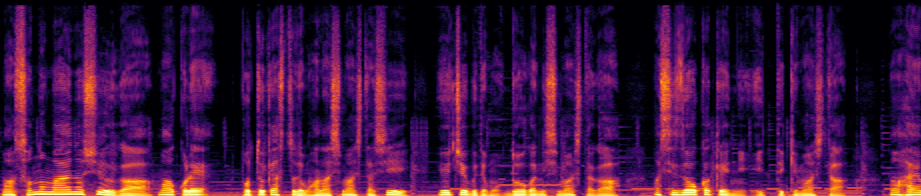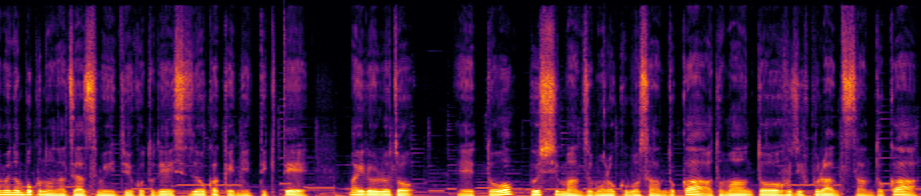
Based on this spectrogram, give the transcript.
まあその前の週が、まあこれ、ポッドキャストでも話しましたし、YouTube でも動画にしましたが、まあ、静岡県に行ってきました。まあ早めの僕の夏休みということで静岡県に行ってきて、まあいろいろと、えっ、と、ブッシュマンズモロクボさんとか、あとマウント富士フランツさんとか、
